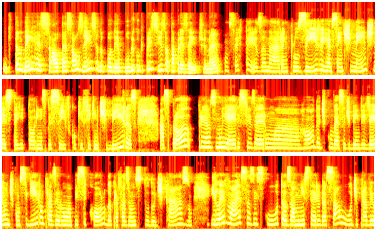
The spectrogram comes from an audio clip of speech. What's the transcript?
O que também ressalta essa ausência do poder público que precisa estar presente, né? Com certeza, Nara. Inclusive, recentemente, nesse território em específico que fica em Tibiras, as próprias mulheres eles fizeram uma roda de conversa de bem viver, onde conseguiram trazer uma psicóloga para fazer um estudo de caso e levar essas escutas ao Ministério da Saúde para ver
